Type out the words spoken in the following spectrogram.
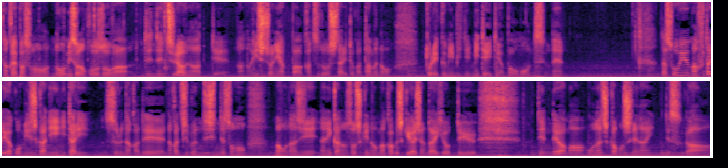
なんかやっぱその脳みその構造が全然違うなって、あの一緒にやっぱ活動したりとかタムの取り組み見ていてやっぱ思うんですよね。だそういうまあ二人がこう身近にいたりする中で、なんか自分自身でその、まあ、同じ何かの組織の、まあ、株式会社の代表っていう点ではまあ同じかもしれないんですが、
